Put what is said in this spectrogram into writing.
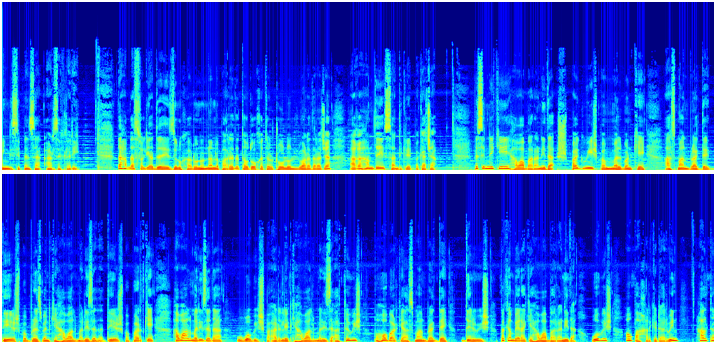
انګلیسي پنسه ارزښت لري د هم د استرالیا د ځینو ښارونو نن لپاره د تودوخه تر ټولو لوړه درجه هغه هم د سانتیګریډ په کچه په سیدنی کې هوا باراني ده شپږ ویش په ملبورن کې اسمان برګ دی دیرش په برزبن کې هوا لمریزه ده دیرش په پرت کې هوا لمریزه ده وویش په اډلیډ کې هوا لمریزه اته ویش په هوبارت کې اسمان برګ دی درویش په کمبرا کې هوا باراني ده وویش او په اخر کې داروین هلته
